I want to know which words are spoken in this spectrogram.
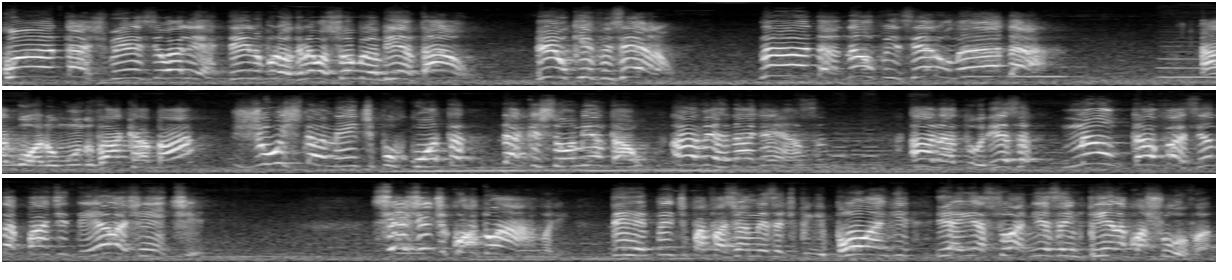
Quantas vezes eu alertei no programa sobre o ambiental? E o que fizeram? Nada, não fizeram nada. Agora o mundo vai acabar justamente por conta da questão ambiental. A verdade é essa. A natureza não tá fazendo a parte dela, gente. Se a gente corta uma árvore, de repente para fazer uma mesa de ping-pong, e aí a sua mesa empena com a chuva.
